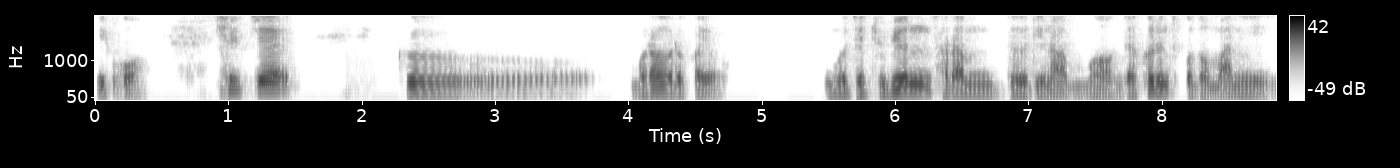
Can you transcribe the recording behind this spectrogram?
있고 실제 그 뭐라 그럴까요? 뭐 제 주변 사람들이나 뭐 이제 그런 쪽도 많이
